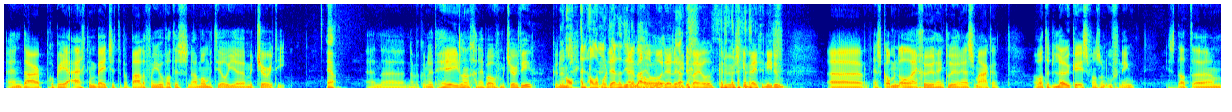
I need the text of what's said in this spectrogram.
en daar probeer je eigenlijk een beetje te bepalen van, joh, wat is nou momenteel je maturity? Ja. En eh, nou, we kunnen het heel lang gaan hebben over maturity. Kunnen we en alle modellen die en erbij alle horen. modellen Ja. die erbij horen. Kunnen we misschien beter niet doen. Eh, en ze komen in allerlei geuren en kleuren en smaken. Maar wat het leuke is van zo'n oefening, is dat... ehm,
